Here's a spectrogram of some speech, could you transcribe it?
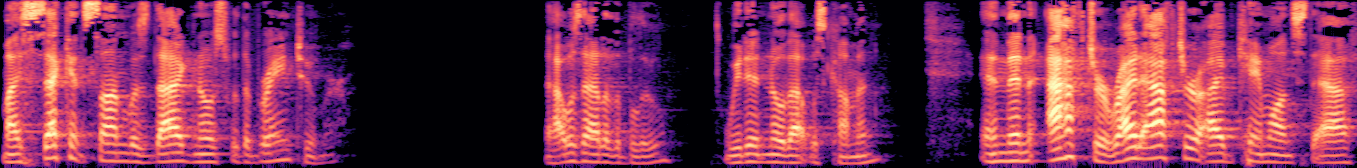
my second son was diagnosed with a brain tumor. That was out of the blue. We didn't know that was coming. And then, after, right after I came on staff,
